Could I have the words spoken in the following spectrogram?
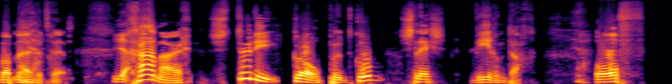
Wat mij Ja. betreft. Ja. Ga naar studygo.com slash weer een dag. Ja. Of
